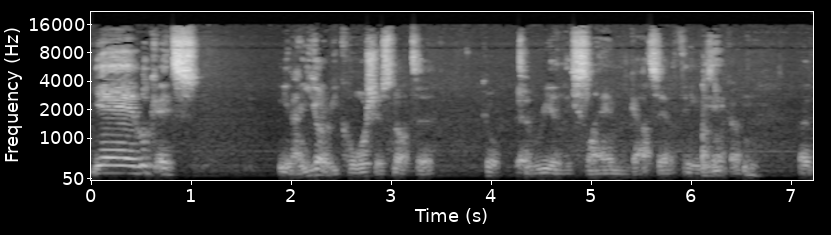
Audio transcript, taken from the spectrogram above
yeah. Look, it's you know, you got to be cautious not to Cool. to really slam the guts out of things. Mm-hmm. Like I, I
